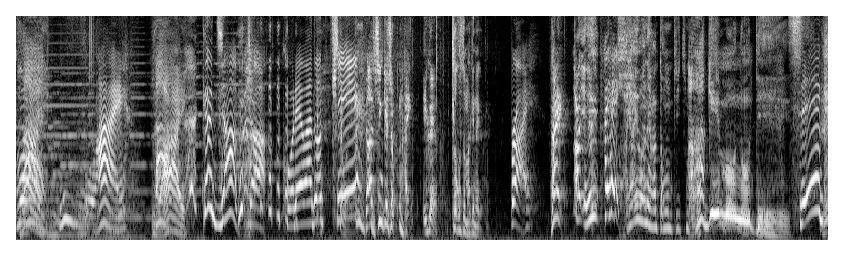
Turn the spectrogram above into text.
フライ fly フライ good job じゃあこれはどっち？あ真剣勝負。はい。いくわよ。今日こそ負けない。から fry はい。あえ？はいはい。早いわねあんたほんといつも。揚げ物です。正解で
